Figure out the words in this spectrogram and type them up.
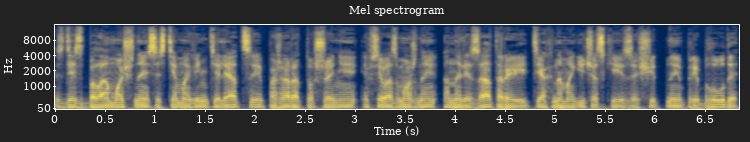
Здесь была мощная система вентиляции, пожаротушения и всевозможные анализаторы и техномагические защитные приблуды,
